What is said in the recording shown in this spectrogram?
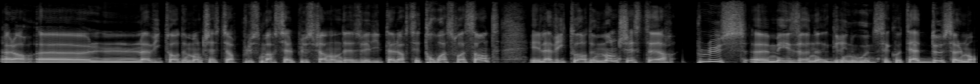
Alors, la victoire de Manchester plus Martial plus Fernandez, je l'ai dit tout à l'heure, c'est 3,60. Et la victoire de Manchester plus Mason Greenwood, c'est coté à 2 seulement.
